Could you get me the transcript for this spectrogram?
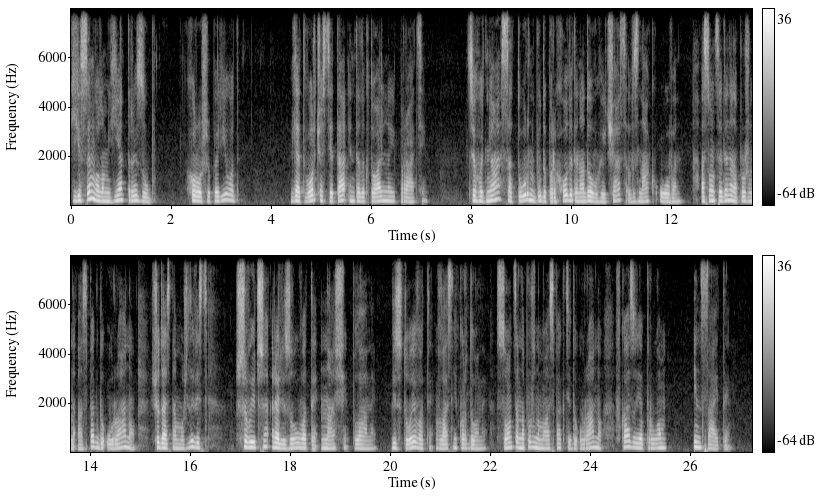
Її символом є тризуб, хороший період для творчості та інтелектуальної праці. Цього дня Сатурн буде переходити на довгий час в знак Овен, а Сонце йде на напружений аспект до Урану, що дасть нам можливість швидше реалізовувати наші плани, відстоювати власні кордони. Сонце в напруженому аспекті до Урану вказує про інсайти,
